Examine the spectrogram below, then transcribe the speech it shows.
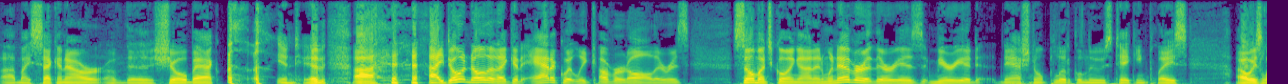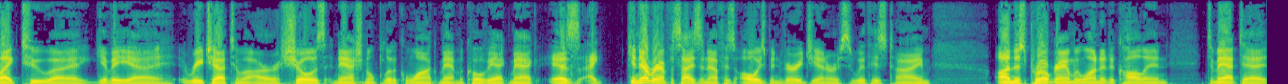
uh, my second hour of the show back, hinted, uh, I don't know that I could adequately cover it all. There is so much going on, and whenever there is myriad national political news taking place. I always like to uh, give a uh, reach out to our show's national political wonk, Matt Mackowiak. Mac, as I can never emphasize enough, has always been very generous with his time on this program. We wanted to call in to Matt, uh,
